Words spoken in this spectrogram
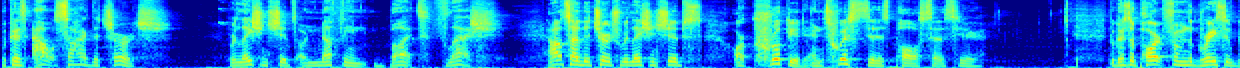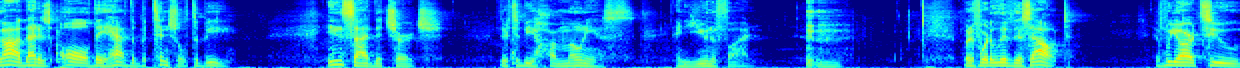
Because outside the church, relationships are nothing but flesh. Outside the church, relationships are crooked and twisted, as Paul says here. Because apart from the grace of God, that is all they have the potential to be. Inside the church, they're to be harmonious and unified. But if we're to live this out, if we are to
